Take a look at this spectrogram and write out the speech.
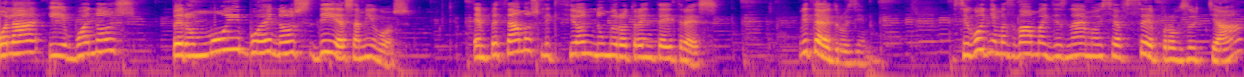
Hola y buenos, pero muy buenos días, amigos. Empezamos lección número 33. Вітаю, друзі! Сьогодні ми з вами дізнаємося все про взуття.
